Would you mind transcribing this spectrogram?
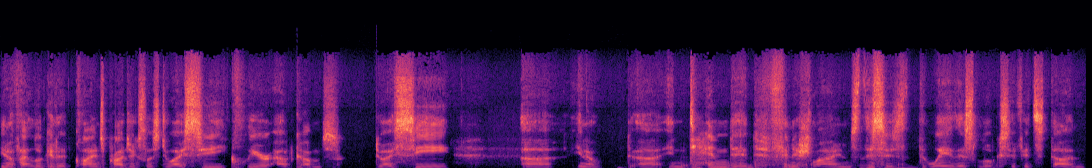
you know, if I look at a client's projects list, do I see clear outcomes? Do I see uh, you know, uh, intended finish lines. This is the way this looks if it's done.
